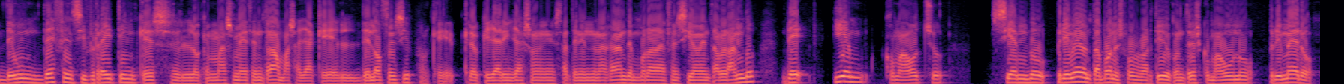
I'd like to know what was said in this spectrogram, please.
de un defensive rating, que es lo que más me he centrado, más allá que el del offensive, porque creo que Jaren Jackson está teniendo una gran temporada defensivamente hablando, de 100,8, siendo primero en tapones por partido con 3,1, primero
